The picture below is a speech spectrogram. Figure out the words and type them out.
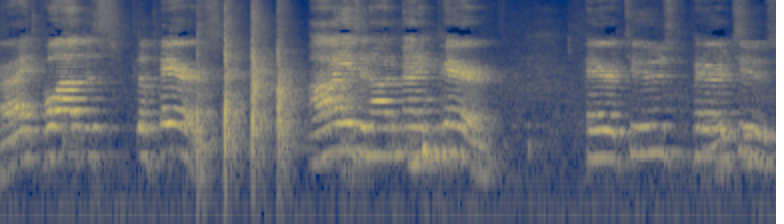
Alright, pull out this, the pairs. I is an automatic pair. Pair of twos, pair of twos.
